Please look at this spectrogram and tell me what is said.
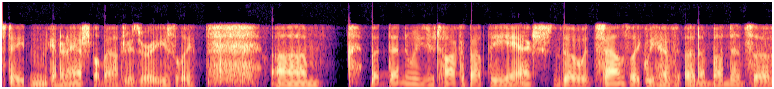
state and international boundaries very easily. Um, but then when you talk about the actual, though it sounds like we have an abundance of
